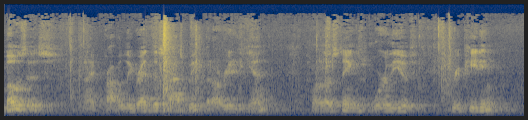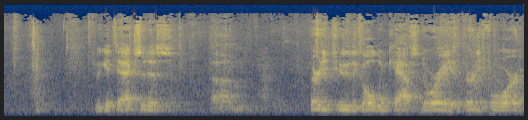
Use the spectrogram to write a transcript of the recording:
Moses, and I probably read this last week, but I'll read it again. It's one of those things worthy of repeating. We get to Exodus um, 32, the golden calf story, and 34,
